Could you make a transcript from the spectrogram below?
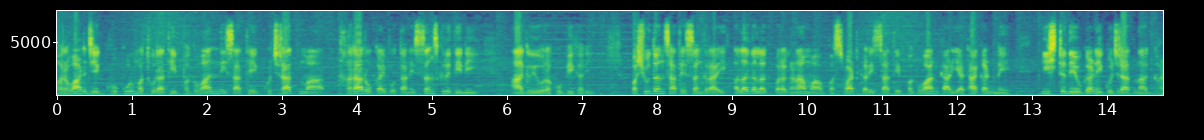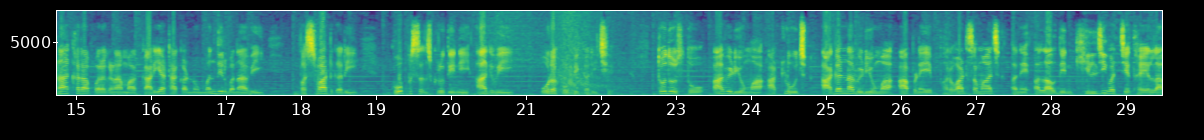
ભરવાડ જે ગોકુળ મથુરાથી ભગવાનની સાથે ગુજરાતમાં થરા રોકાઈ પોતાની સંસ્કૃતિની આગવી ઓળખ ઊભી કરી. પશુધન સાથે સંકળાઈ અલગ અલગ પરગણામાં વસવાટ કરી સાથે ભગવાન કારિયા ઠાકરને ઈષ્ટદેવ ગણી ગુજરાતના ઘણા ખરા પરગણામાં કારિયા ઠાકરનું મંદિર બનાવી વસવાટ કરી ગોપ સંસ્કૃતિની આગવી ઓળખ ઊભી કરી છે. તો દોસ્તો, આ વિડીયોમાં આટલું જ. આગળના વિડીયોમાં આપણે ભરવાડ સમાજ અને અલાઉદ્દીન ખિલજી વચ્ચે થયેલા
